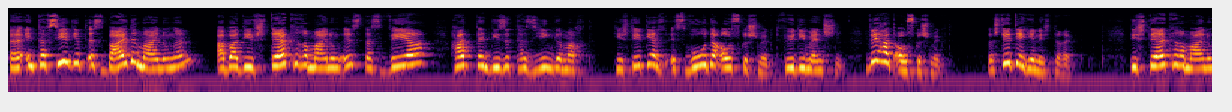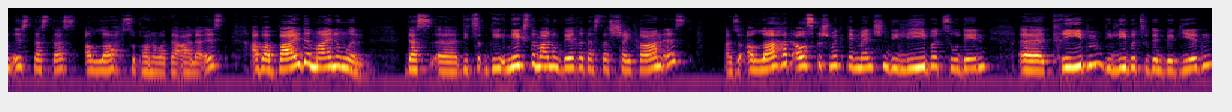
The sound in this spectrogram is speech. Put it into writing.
Äh, in Tafsir gibt es beide Meinungen, aber die stärkere Meinung ist, dass wer hat denn diese Tasin gemacht? Hier steht ja, es wurde ausgeschmückt für die Menschen. Wer hat ausgeschmückt? Das steht ja hier nicht direkt. Die stärkere Meinung ist, dass das Allah subhanahu wa ta'ala ist. Aber beide Meinungen, dass, äh, die, die nächste Meinung wäre, dass das Shaitan ist. Also Allah hat ausgeschmückt den Menschen die Liebe zu den äh, Trieben, die Liebe zu den Begierden,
